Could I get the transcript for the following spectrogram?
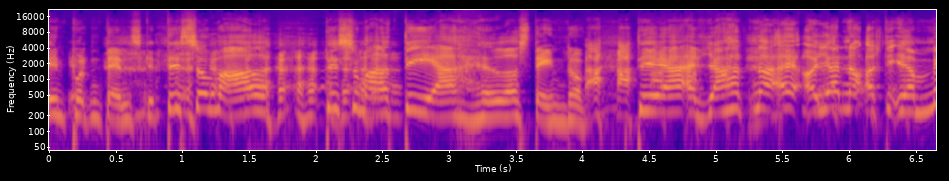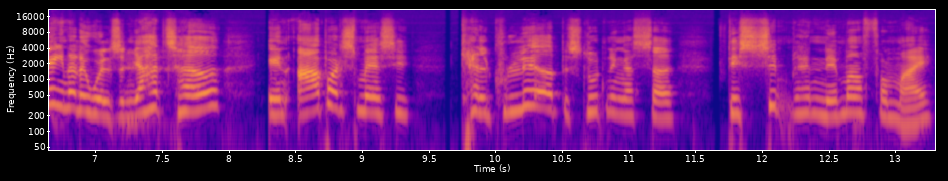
end på den danske. Det er så meget, det er så meget, det er hader stand-up. Det er, at jeg har, nej, og jeg, nej, og det, jeg mener det, Wilson, jeg har taget en arbejdsmæssig, kalkuleret beslutning og sagt, det er simpelthen nemmere for mig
